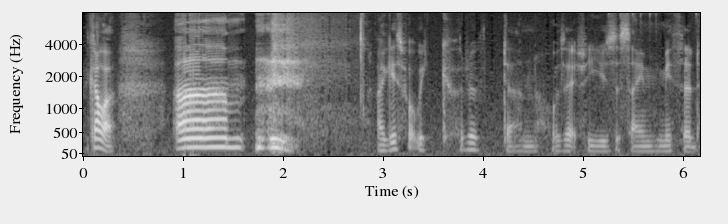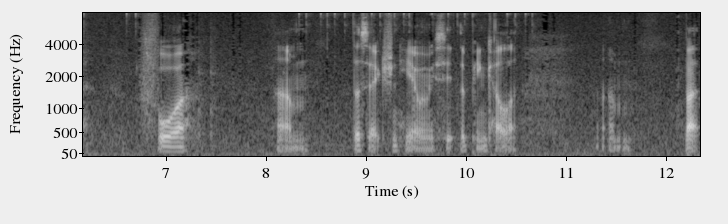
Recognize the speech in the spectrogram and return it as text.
the color. Um, I guess what we could have done was actually use the same method for um, this action here when we set the pen color. Um, but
